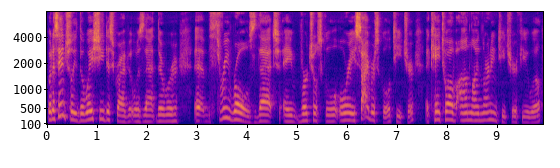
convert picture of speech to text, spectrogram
But essentially, the way she described it was that there were uh, three roles that a virtual school or a cyber school teacher, a K-12 online learning teacher, if you will,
